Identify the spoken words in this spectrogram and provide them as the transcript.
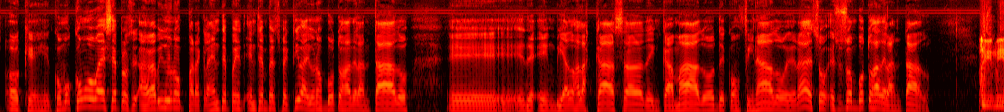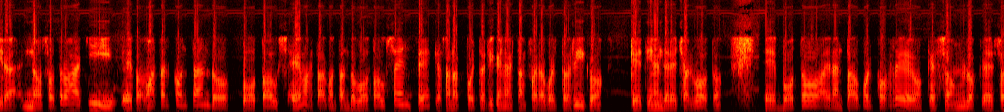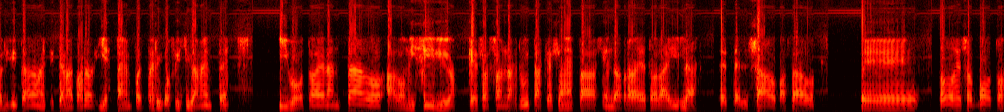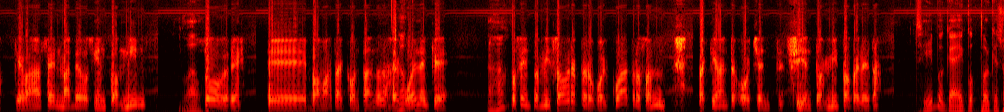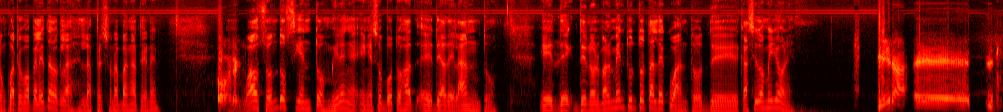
Ok. ¿Cómo, cómo va ese proceso? Ha habido uno, para que la gente pues, entre en perspectiva, hay unos votos adelantados, eh, enviados a las casas, de encamados, de confinados, ¿verdad? Eso, esos son votos adelantados. Sí, mira, nosotros aquí eh, vamos a estar contando votos, hemos estado contando votos ausentes, que son los puertorriqueños que están fuera de Puerto Rico, que tienen derecho al voto, eh, voto adelantado por correo, que son los que solicitaron el sistema de correo y están en Puerto Rico físicamente, y voto adelantado a domicilio, que esas son las rutas que se han estado haciendo a través de toda la isla desde el sábado pasado. Eh, todos esos votos, que van a ser más de 200 mil sobres, eh, vamos a estar contándolos. Recuerden que 200 mil sobres, pero por cuatro son prácticamente 800 mil papeletas. Sí, porque, hay, porque son cuatro papeletas lo que las, personas van a tener. Correcto. wow, son 200 mil en, esos votos eh, de adelanto. Eh, de, normalmente un total de cuánto? ¿De casi dos millones? Mira, eh,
